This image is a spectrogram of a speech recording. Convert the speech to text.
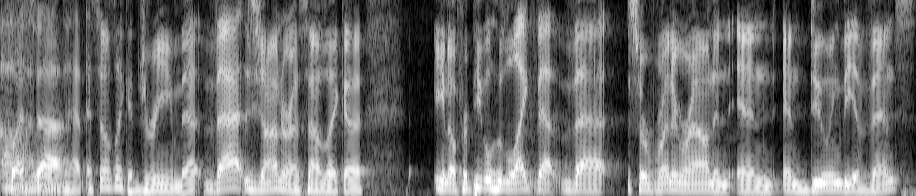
Oh, but I love uh, that. It sounds like a dream. That that genre sounds like a you know, for people who like that that sort of running around and and and doing the events,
